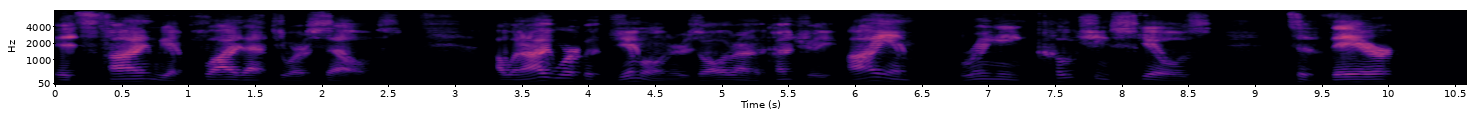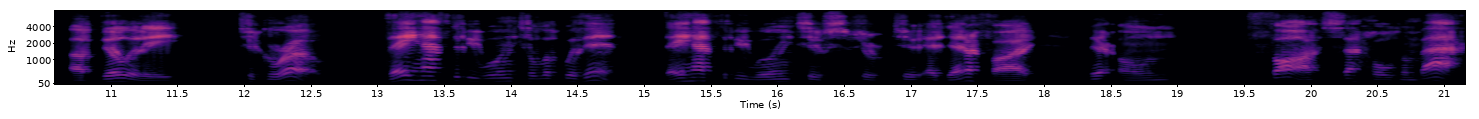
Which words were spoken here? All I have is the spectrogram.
It's time we apply that to ourselves. Uh, when I work with gym owners all around the country, I am bringing coaching skills to their ability to grow. They have to be willing to look within. They have to be willing to, to, to identify their own thoughts that hold them back.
